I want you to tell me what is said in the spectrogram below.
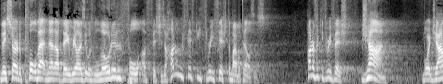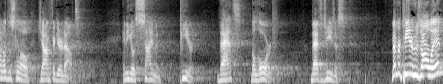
they started to pull that net up, they realized it was loaded full of fishes. 153 fish, the Bible tells us. 153 fish. John, boy, John wasn't slow. John figured it out. And he goes, Simon, Peter, that's the Lord. That's Jesus. Remember Peter who's all in?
